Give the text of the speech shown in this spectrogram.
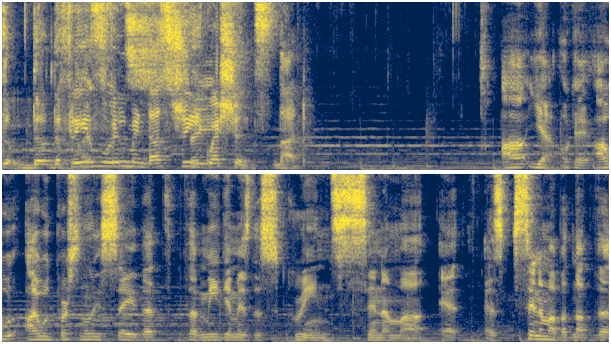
the, the, the phrase film industry say- questions that Uh, yeah, okay. I would I would personally say that the medium is the screen cinema a- as cinema, but not the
